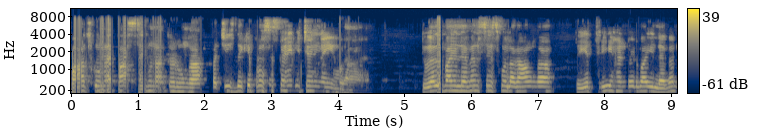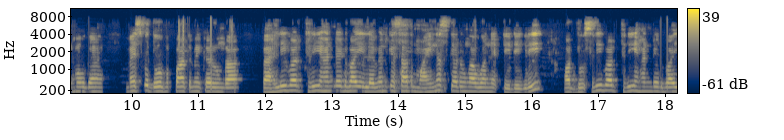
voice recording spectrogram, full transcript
पाँच को मैं पाँच से गुना करूँगा। पच्चीस, देखिए प्रोसेस कहीं भी चेंज नहीं हो रहा है। ट्वेल्व बाई इलेवन से इसको लगाऊँगा तो ये थ्री हंड्रेड बाई इलेवन हो गए। मैं इसको दो पार्ट में करूँगा। पहली बार 300 बाई इलेवन के साथ माइनस करूँगा 180 डिग्री और दूसरी बार 300 बाई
